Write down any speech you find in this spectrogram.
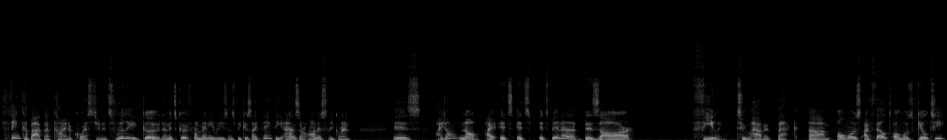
think about that kind of question. It's really good, and it's good for many reasons because I think the answer, honestly, Grant, is I don't know. I it's it's it's been a bizarre feeling to have it back. Um, almost, I felt almost guilty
